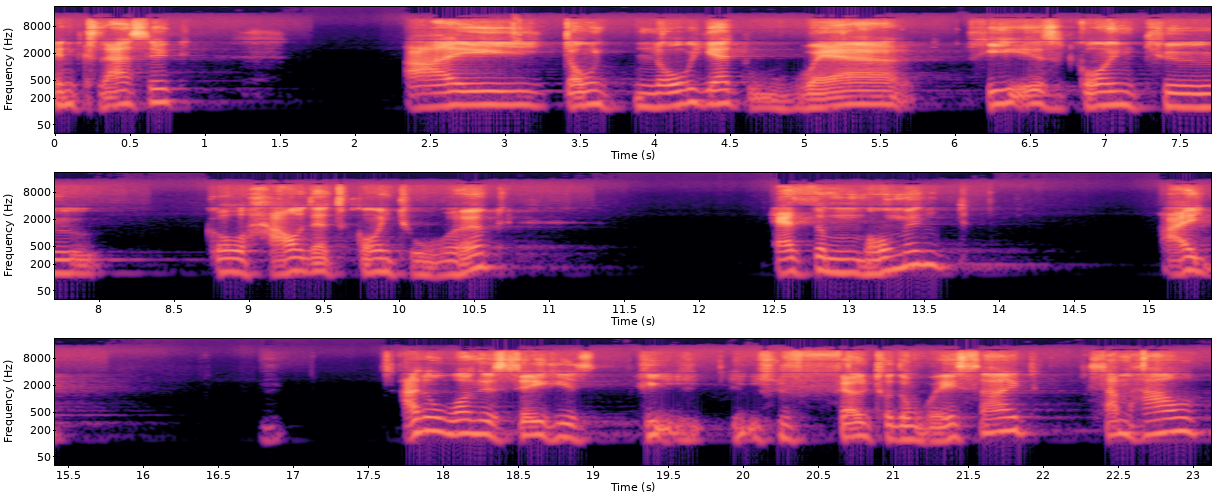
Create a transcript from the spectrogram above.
in Classic. I don't know yet where he is going to go, how that's going to work. At the moment, I I don't want to say he's he he, fell to the wayside somehow.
